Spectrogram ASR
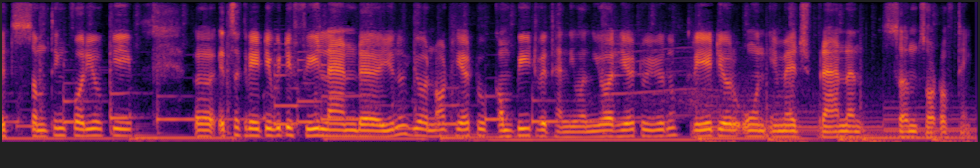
it's something for you कि uh, it's a creativity field and uh, you know you are not here to compete with anyone you are here to you know create your own image brand and some sort of thing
